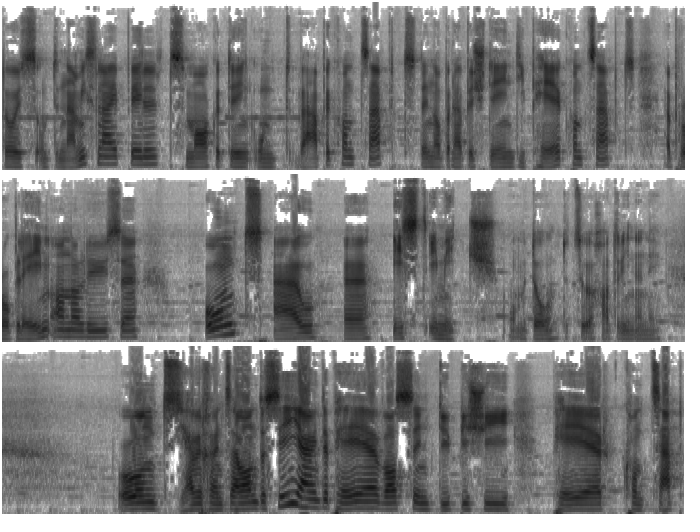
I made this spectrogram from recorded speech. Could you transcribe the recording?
Da ist das Unternehmensleitbild, Marketing- und Werbekonzept, dann aber auch bestehende PR-Konzept, eine Problemanalyse und auch ein Ist-Image, das man hier dazu reinnehmen kann. Und ja, wie könnte es auch anders sein, auch in der PR? Was sind typische PR-Konzepte?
